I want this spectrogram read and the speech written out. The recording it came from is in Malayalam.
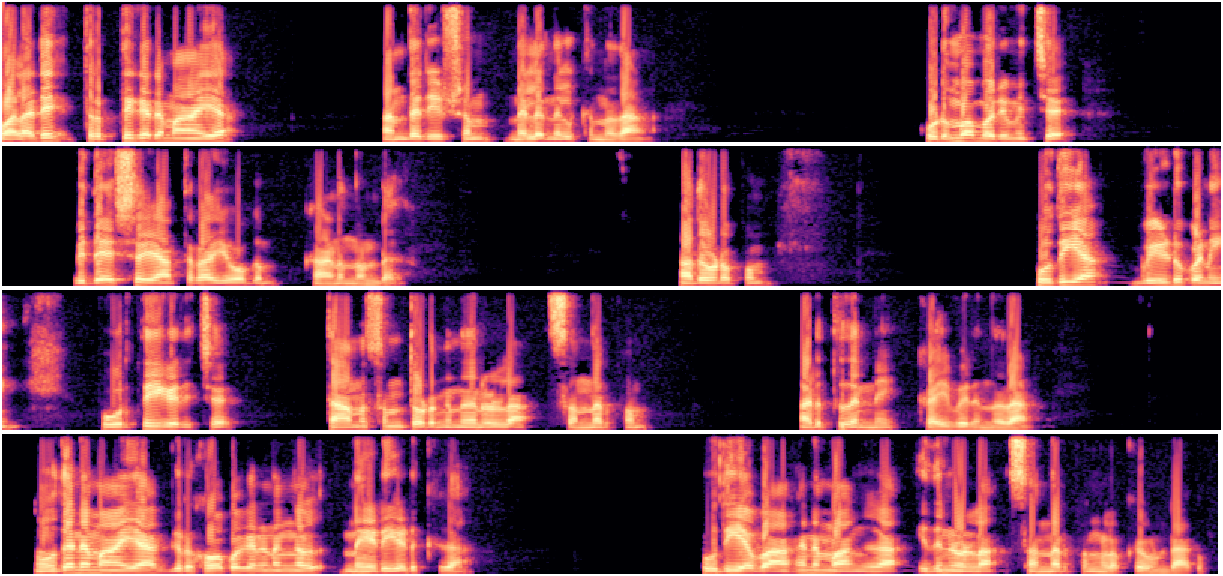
വളരെ തൃപ്തികരമായ അന്തരീക്ഷം നിലനിൽക്കുന്നതാണ്. കുടുംബം ഒരുമിച്ച് വിദേശയാത്രാ യോഗം കാണുന്നുണ്ട്. അതോടൊപ്പം പുതിയ വീടുപണി പൂർത്തീകരിച്ച് താമസം തുടങ്ങുന്നതിനുള്ള സന്ദർഭം അടുത്തു തന്നെ കൈവരുന്നതാണ്. നൂതനമായ ഗൃഹോപകരണങ്ങൾ നേടിയെടുക്കുക പുതിയ വാഹനം വാങ്ങുക ഇതിനുള്ള സന്ദർഭങ്ങളൊക്കെ ഉണ്ടാകും.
